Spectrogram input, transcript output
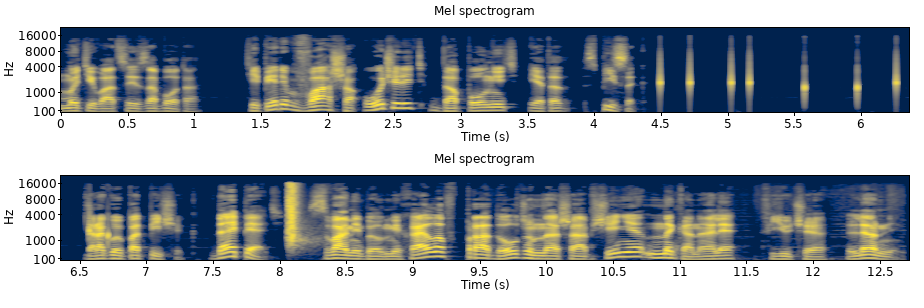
мотивация и забота. Теперь ваша очередь дополнить этот список. Дорогой подписчик, дай 5. С вами был Михайлов, продолжим наше общение на канале Future Learning.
